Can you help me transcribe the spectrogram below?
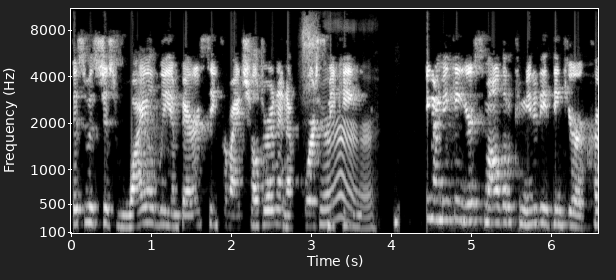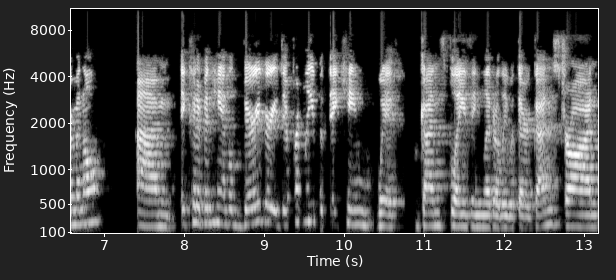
this was just wildly embarrassing for my children, and of course, sure. making you know, making your small little community think you're a criminal. Um, it could have been handled very, very differently, but they came with guns blazing, literally with their guns drawn,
